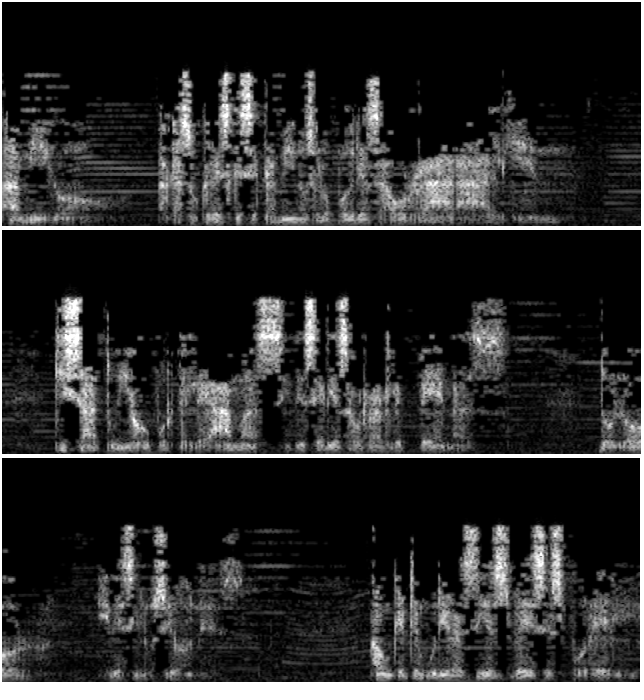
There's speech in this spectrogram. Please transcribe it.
Amigo, ¿acaso crees que ese camino se lo podrías ahorrar a alguien? Quizá a tu hijo porque le amas y desearías ahorrarle penas, dolor y desilusiones. Aunque te murieras diez veces por él,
